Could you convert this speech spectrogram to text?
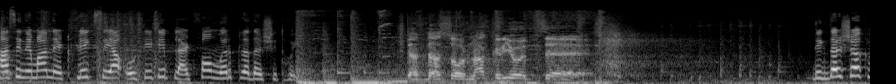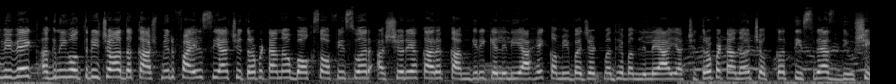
हा सिनेमा नेटफ्लिक्स या ओटीटी प्लॅटफॉर्मवर प्रदर्शित होईल. दिग्दर्शक विवेक अग्निहोत्रीच्या द काश्मीर फाईल्स या चित्रपटानं बॉक्स ऑफिसवर आश्चर्यकारक कामगिरी केलेली आहे. कमी बजेटमध्ये बनलेल्या या चित्रपटानं चक्क तिसऱ्याच दिवशी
